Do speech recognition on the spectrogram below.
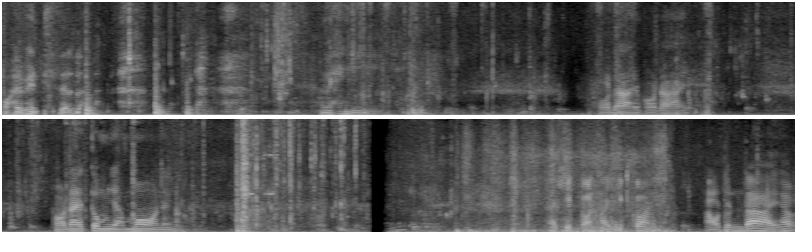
ปล่อยเป็นอิสระนี่พอได้พอได้ พอได้ต้มยำหม้อหนึ่งถ่ายค ลิปก่อนถ่ายคลิปก่อน เอาจนได้ครับ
